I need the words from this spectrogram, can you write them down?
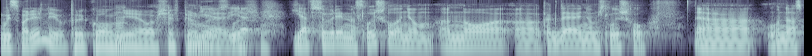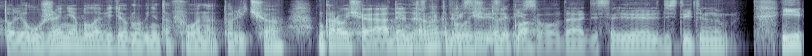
Вы смотрели его? Прикол. Не, вообще впервые Не, я, слышу. я все время слышал о нем, но э, когда я о нем слышал, э, у нас то ли уже не было видеомагнитофона, то ли что. Ну, короче, а до Я интернета было еще далеко. записывал, да, э, действительно. И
